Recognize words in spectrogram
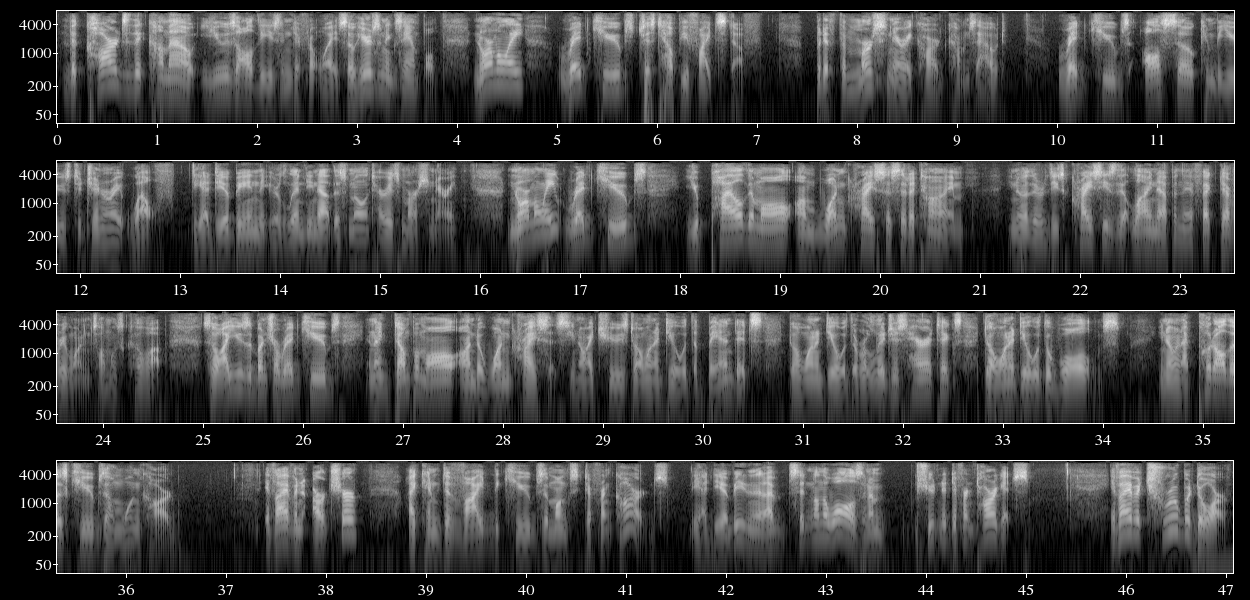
the cards that come out use all these in different ways. So here's an example. Normally, red cubes just help you fight stuff. But if the mercenary card comes out, red cubes also can be used to generate wealth. The idea being that you're lending out this military as mercenary. Normally, red cubes, you pile them all on one crisis at a time. You know, there are these crises that line up and they affect everyone. It's almost co op. So I use a bunch of red cubes and I dump them all onto one crisis. You know, I choose do I want to deal with the bandits? Do I want to deal with the religious heretics? Do I want to deal with the wolves? You know, and I put all those cubes on one card. If I have an archer, I can divide the cubes amongst different cards. The idea being that I'm sitting on the walls and I'm shooting at different targets. If I have a troubadour,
